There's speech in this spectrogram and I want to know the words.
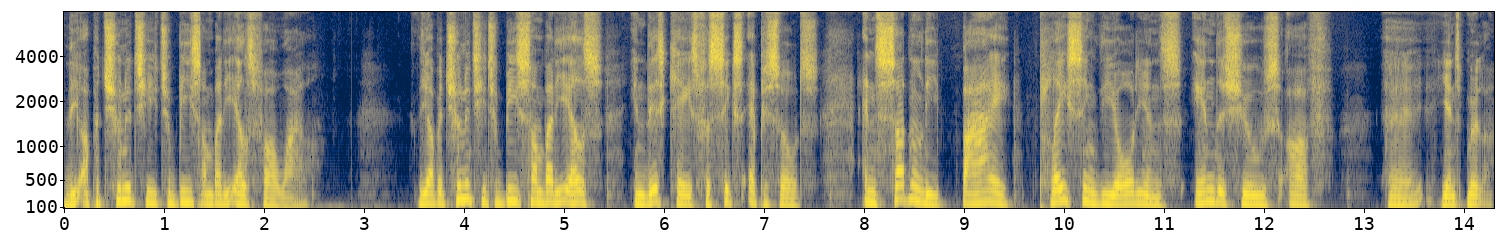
the opportunity to be somebody else for a while. The opportunity to be somebody else, in this case for six episodes, and suddenly, by placing the audience in the shoes of uh, Jens Møller,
